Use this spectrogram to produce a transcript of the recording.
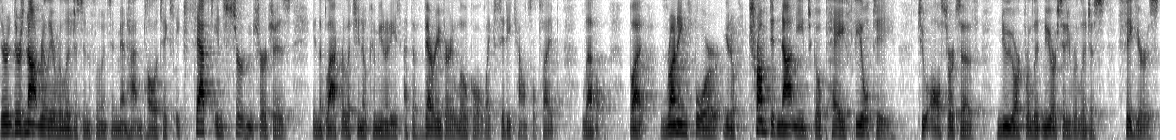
there, there's not really a religious influence in Manhattan politics, except in certain churches in the black or Latino communities at the very, very local, like city council type level. But running for, you know, Trump did not need to go pay fealty to all sorts of New York, New York City religious figures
